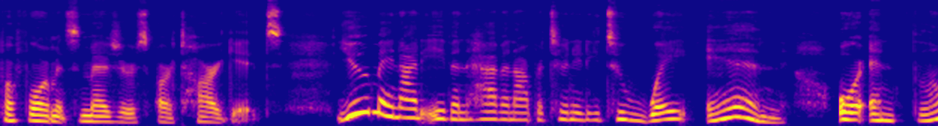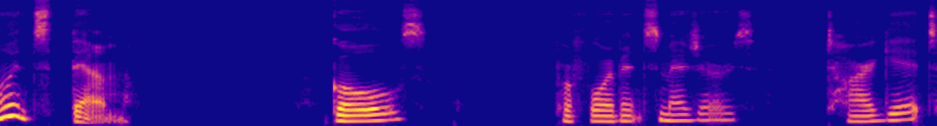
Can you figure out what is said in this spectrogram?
performance measures, or targets. You may not even have an opportunity to weigh in or influence them. Goals, performance measures, targets,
